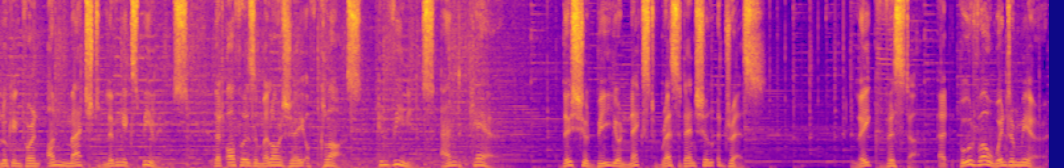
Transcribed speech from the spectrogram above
looking for an unmatched living experience that offers a melange of class, convenience and care, this should be your next residential address. Lake Vista at Purva Windermere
